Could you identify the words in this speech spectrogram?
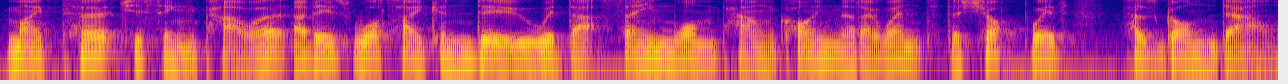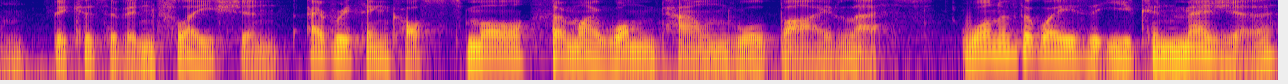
my purchasing power, that is what I can do with that same £1 coin that I went to the shop with, has gone down because of inflation. Everything costs more, so my £1 will buy less. One of the ways that you can measure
